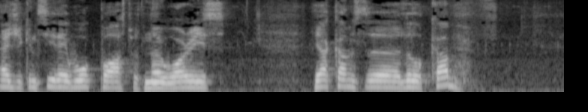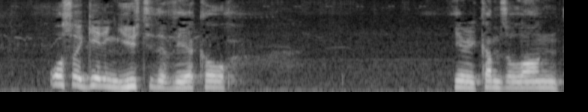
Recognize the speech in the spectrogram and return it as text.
As you can see, they walk past with no worries. Here comes the little cub also getting used to the vehicle. Here he comes along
